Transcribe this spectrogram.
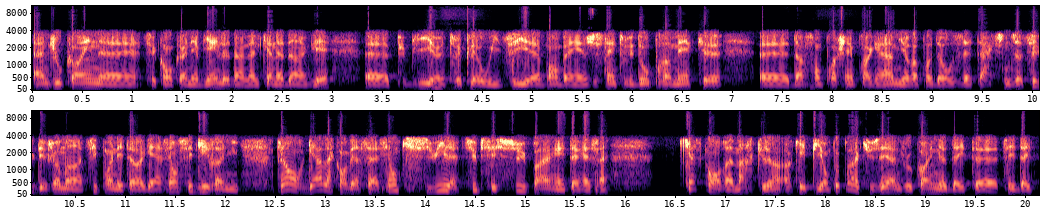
Andrew Coyne, tu sais qu'on connaît bien là dans, le Canada anglais, publie un truc là où il dit bon ben Justin Trudeau promet que dans son prochain programme il n'y aura pas d'hausse de taxes. Nous a-t-il déjà menti? Point d'interrogation. C'est de l'ironie. Puis là on regarde la conversation qui suit là-dessus, puis c'est super intéressant. Qu'est-ce qu'on remarque là? Ok, puis on peut pas accuser Andrew Coyne d'être euh, d'être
